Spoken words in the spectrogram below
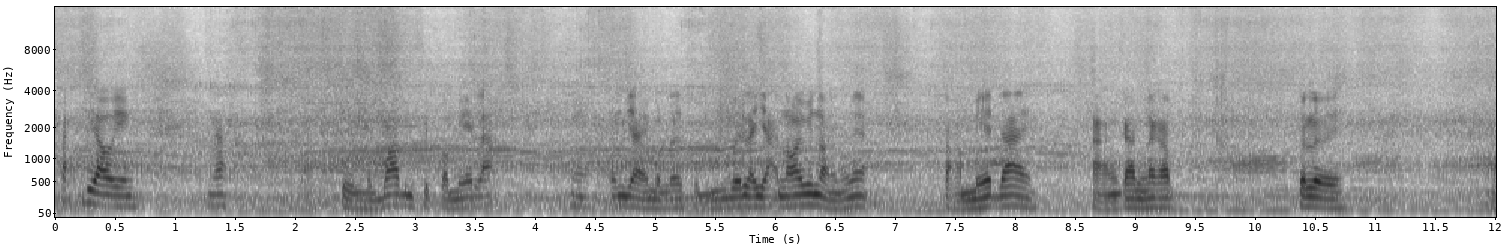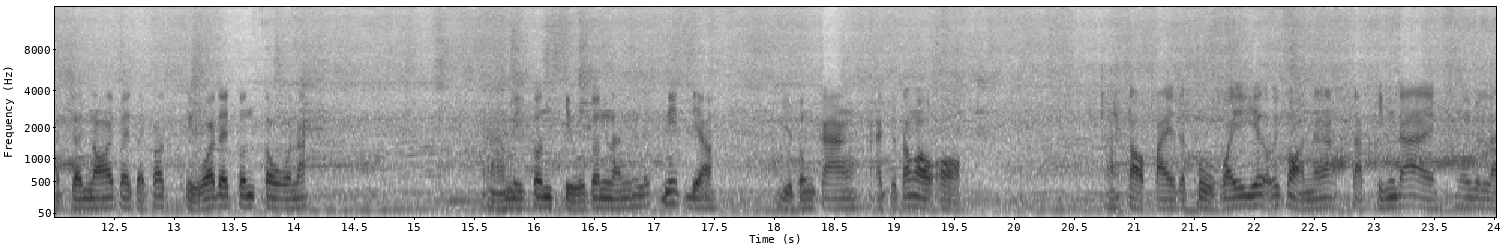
แป๊บเดียวเองนะสูงผมว่าเป็นสิบกว่าเมตรละ ต้นใหญ่หมดเลยผมเว้นระยะน้อยไปหน่อยนะเนี่ยสามเมตรได้ห่างกันนะครับ ก็เลย อาจจะน้อยไปแต่ก็ถือว่าได้ต้นโตนะมีต้นจิ๋วต้นนั้นเล็กนิดเดียว อยู่ตรงกลาง อาจจะต้องเอาออกอต่อไปแต่ปลูกไว้เยอะไว้ก่อนนะตัดทิ้งได้ไม่เป็นไร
